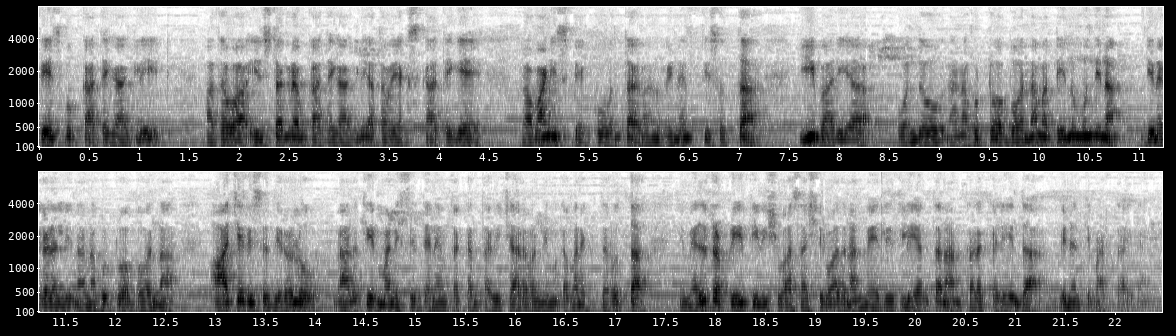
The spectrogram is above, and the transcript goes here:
ಫೇಸ್ಬುಕ್ ಖಾತೆಗಾಗಲಿ ಅಥವಾ ಇನ್ಸ್ಟಾಗ್ರಾಮ್ ಖಾತೆಗಾಗಲಿ ಅಥವಾ ಎಕ್ಸ್ ಖಾತೆಗೆ ರವಾನಿಸಬೇಕು ಅಂತ ನಾನು ವಿನಂತಿಸುತ್ತಾ ಈ ಬಾರಿಯ ಒಂದು ನನ್ನ ಹುಟ್ಟುಹಬ್ಬವನ್ನು ಮತ್ತು ಇನ್ನು ಮುಂದಿನ ದಿನಗಳಲ್ಲಿ ನನ್ನ ಹುಟ್ಟುಹಬ್ಬವನ್ನು ಆಚರಿಸದಿರಲು ನಾನು ತೀರ್ಮಾನಿಸಿದ್ದೇನೆ ಅಂತಕ್ಕಂಥ ವಿಚಾರವನ್ನು ನಿಮ್ಮ ಗಮನಕ್ಕೆ ತರುತ್ತಾ ನಿಮ್ಮೆಲ್ಲರ ಪ್ರೀತಿ, ವಿಶ್ವಾಸ, ಆಶೀರ್ವಾದ ನನ್ನ ಮೇಲಿರಲಿ ಅಂತ ನಾನು ಕಳಕಳಿಯಿಂದ ವಿನಂತಿ ಮಾಡ್ತಾ ಇದ್ದೇನೆ.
